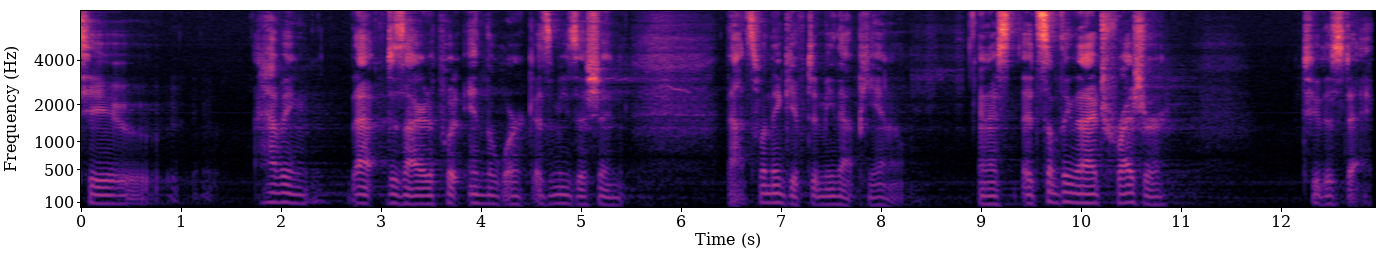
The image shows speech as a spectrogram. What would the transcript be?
to having that desire to put in the work as a musician, that's when they gifted me that piano. And I, it's something that I treasure to this day.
